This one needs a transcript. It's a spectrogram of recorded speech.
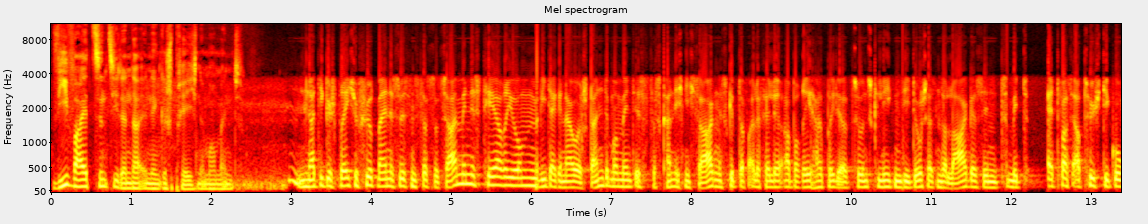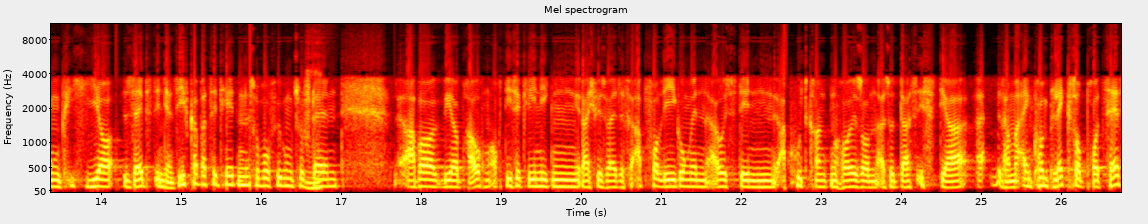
Wie weit sind Sie denn da in den Gesprächen im Moment? Na, die Gespräche führt meines Wissens das Sozialministerium. Wie der genaue Stand im Moment ist, das kann ich nicht sagen. Es gibt auf alle Fälle aber Rehabilitationskliniken, die durchaus in der Lage sind, mit etwas Ertüchtigung hier selbst Intensivkapazitäten zur Verfügung zu mhm. stellen. Mhm. Aber wir brauchen auch diese Kliniken beispielsweise für Abverlegungen aus den Akutkrankenhäusern. Also das ist ja äh, sagen wir, ein komplexer Prozess,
